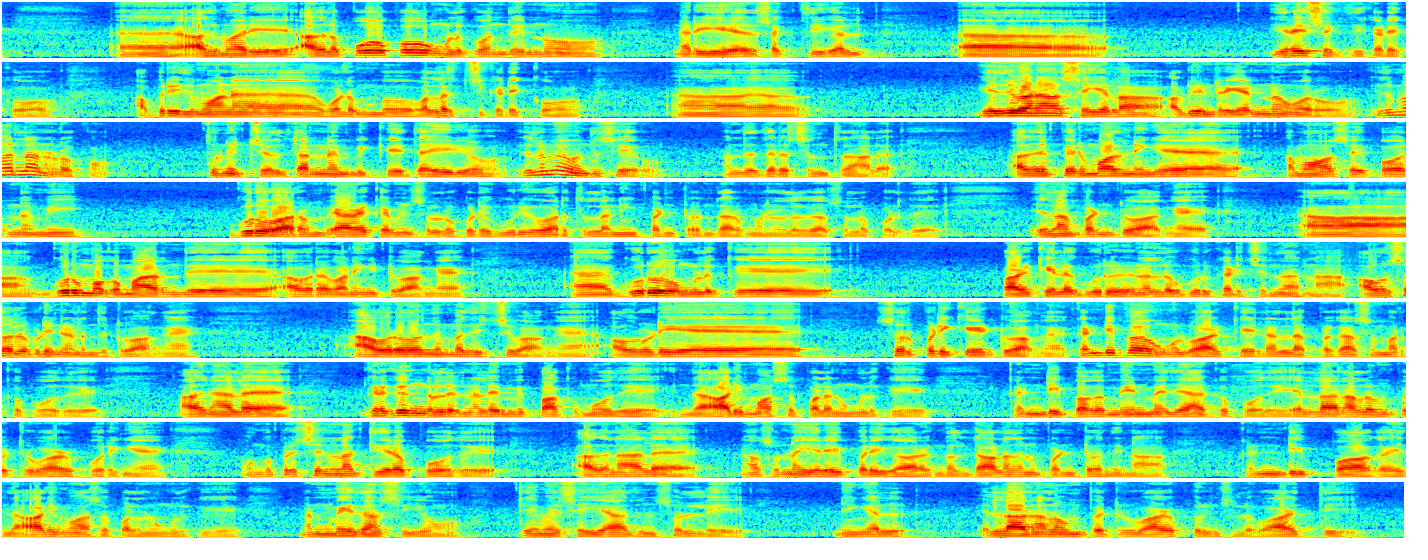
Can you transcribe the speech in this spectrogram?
அது மாதிரி அதில் போக போக உங்களுக்கு வந்து இன்னும் நிறைய சக்திகள் இறை சக்தி கிடைக்கும். அபரிதமான உடம்பு வளர்ச்சி கிடைக்கும். எது வேணாலும் செய்யலாம் அப்படின்ற எண்ணம் வரும். இது மாதிரிலாம் நடக்கும். துணிச்சல் தன்னம்பிக்கை தைரியம் இதெல்லாமே வந்து சேரும் அந்த தரிசனத்தினால். அது பெரும்பாலும் நீங்கள் அமாவாசை பௌர்ணமி குருவாரம் வியாழக்கிழமை சொல்லக்கூடிய குருவாரத்தெல்லாம் நீங்கள் பண்ணிட்டு வந்தால் ரொம்ப நல்லதாக சொல்லப்படுது. இதெல்லாம் பண்ணிட்டு வாங்க. குருமுகமாக இருந்து அவரை வணங்கிட்டு வாங்க. குரு உங்களுக்கு வாழ்க்கையில் குரு நல்ல குரு கிடச்சிருந்தாருன்னா அவர் சொல்லபடி நடந்துட்டு வாங்க. அவரை வந்து மதிச்சுவாங்க. அவருடைய சொற்படி கேட்டுவாங்க. கண்டிப்பாக உங்கள் வாழ்க்கை நல்ல பிரகாசமாக இருக்க போகுது. அதனால் கிரகங்கள் நிலைமை பார்க்கும்போது இந்த ஆடி மாத பலன் உங்களுக்கு கண்டிப்பாக மேன்மையாக இருக்க போகுது. எல்லா நலமும் பெற்று வாழ போகிறீங்க உங்கள் பிரச்சனைலாம் தீரப்போகுது. அதனால் நான் சொன்ன இறை பரிகாரங்கள் தானதனம் பண்ணிட்டு வந்தீங்கன்னா கண்டிப்பாக இந்த ஆடி மாத பலன் உங்களுக்கு நன்மை தான் செய்யும். தீமை செய்யாதுன்னு சொல்லி நீங்கள் எல்லா நலமும் பெற்று வாழ போகிறீங்கன்னு சொல்லி வாழ்த்தி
